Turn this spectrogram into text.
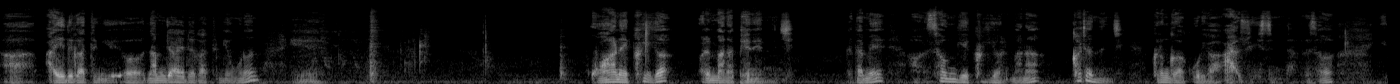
아, 아이들 같은 게 어, 남자 아이들 같은 경우는 예, 고환의 크기가 얼마나 변했는지, 그 다음에 성기의 크기가 얼마나 커졌는지 그런 거 갖고 우리가 알 수 있습니다. 그래서 이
